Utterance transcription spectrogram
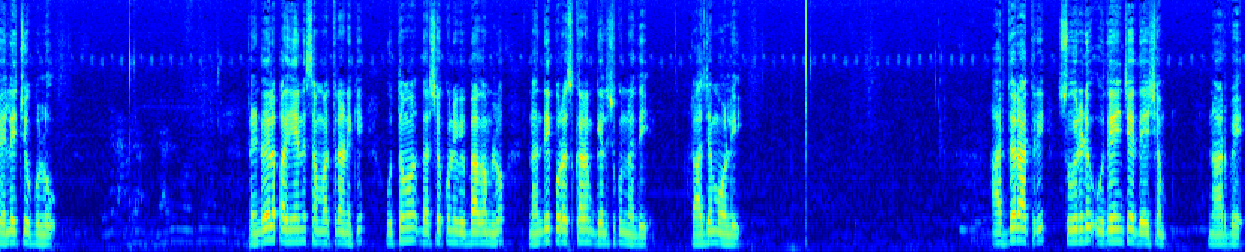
పెళ్ళి చూపులు. రెండు వేల పదిహేను సంవత్సరానికి ఉత్తమ దర్శకుని విభాగంలో నంది పురస్కారం గెలుచుకున్నది రాజమౌళి. అర్ధరాత్రి సూర్యుడు ఉదయించే దేశం నార్వే.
